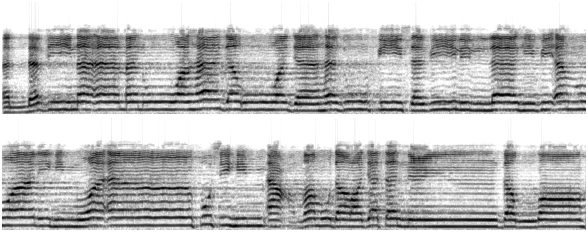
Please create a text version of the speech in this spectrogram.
الذين آمنوا وهاجروا وجاهدوا في سبيل الله بأموالهم وأنفسهم أعظم درجة عند الله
